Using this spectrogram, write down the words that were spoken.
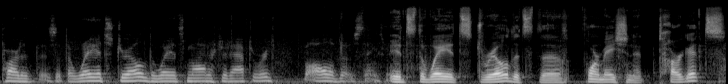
part of, is it the way it's drilled, the way it's monitored afterwards? All of those things. It's the way it's drilled, it's the formation it targets,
